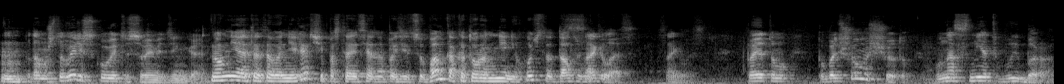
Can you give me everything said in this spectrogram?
Mm. Потому что вы рискуете своими деньгами. Но мне от этого не легче поставить себя на позицию банка, который мне не хочет отдал. Согласен, согласен. Поэтому, по большому счету, у нас нет выбора.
